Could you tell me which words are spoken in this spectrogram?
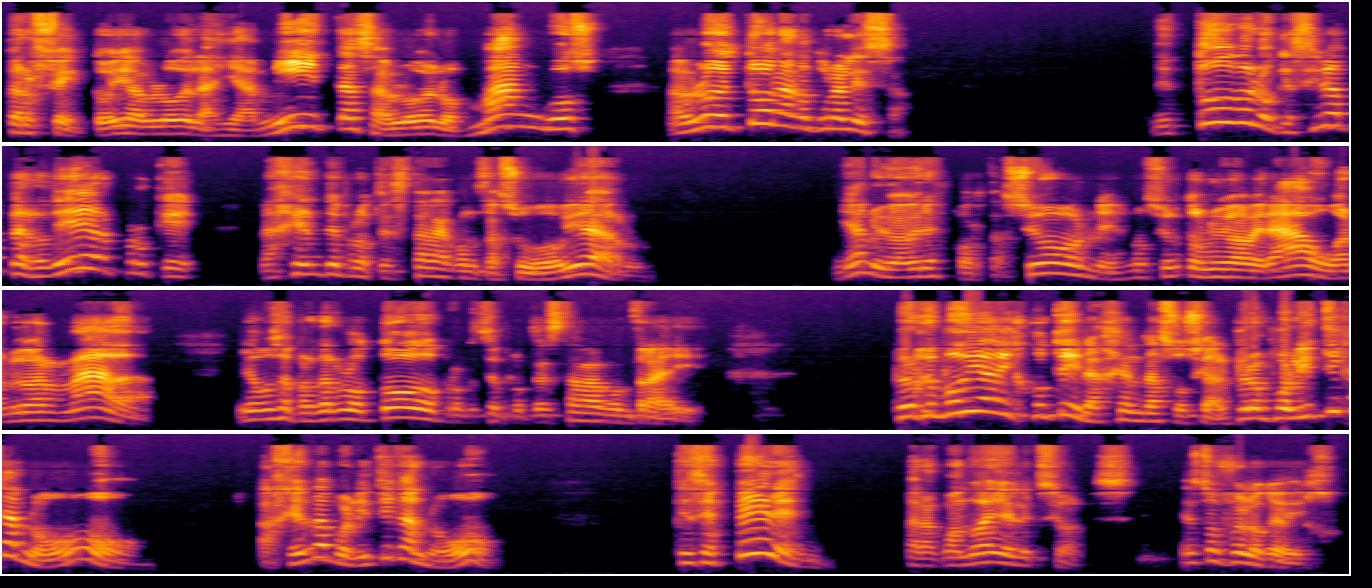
perfecto. Ella habló de las llamitas, habló de los mangos, habló de toda la naturaleza. De todo lo que se iba a perder porque la gente protestara contra su gobierno. Ya no iba a haber exportaciones, ¿no es cierto? No iba a haber agua, no iba a haber nada. Íbamos a perderlo todo porque se protestaba contra ella pero que podía discutir agenda social, pero política no, agenda política no, que se esperen para cuando haya elecciones. Esto fue lo que dijo.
